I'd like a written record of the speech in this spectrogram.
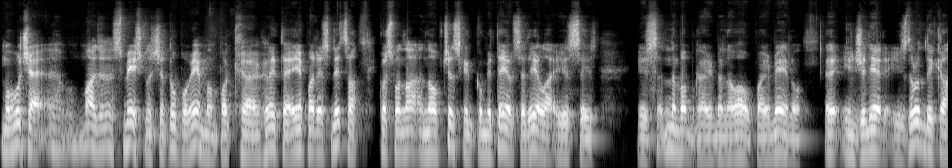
mogoče eh, malo smešno, če to povem, ampak eh, gledajte, je pa resnica, ko smo na, na občinskem komiteju sedela iz. iz Iz, ne bom ga imenoval po imenu, eh, inženir iz Rudnika,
